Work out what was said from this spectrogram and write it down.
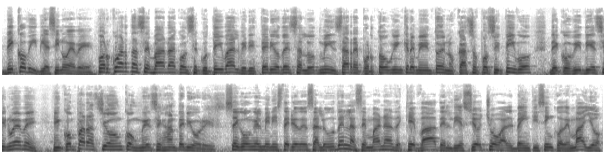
de COVID-19. Por cuarta semana consecutiva, el Ministerio de Salud MINSA reportó un incremento en los casos positivos de COVID-19 en comparación con meses anteriores. Según el Ministerio de Salud, en la semana que va del 18 al 25 de mayo,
